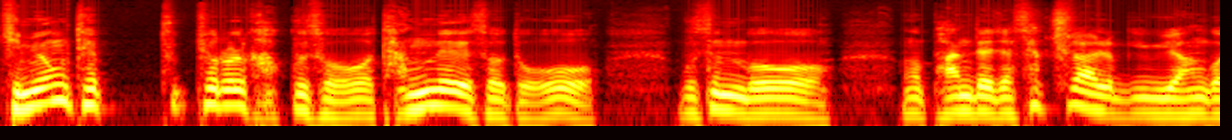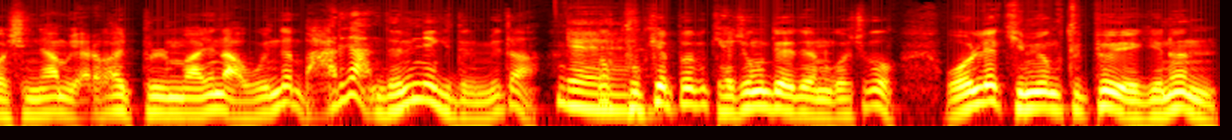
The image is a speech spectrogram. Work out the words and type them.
기명 투표를 갖고서 당내에서도 무슨 뭐 어, 반대자 색출하기 위한 것이냐 뭐 여러 가지 불만이 나오고 있는데 말이 안 되는 얘기들입니다. 예. 국회법이 개정돼야 되는 것이고 원래 김영투표 얘기는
